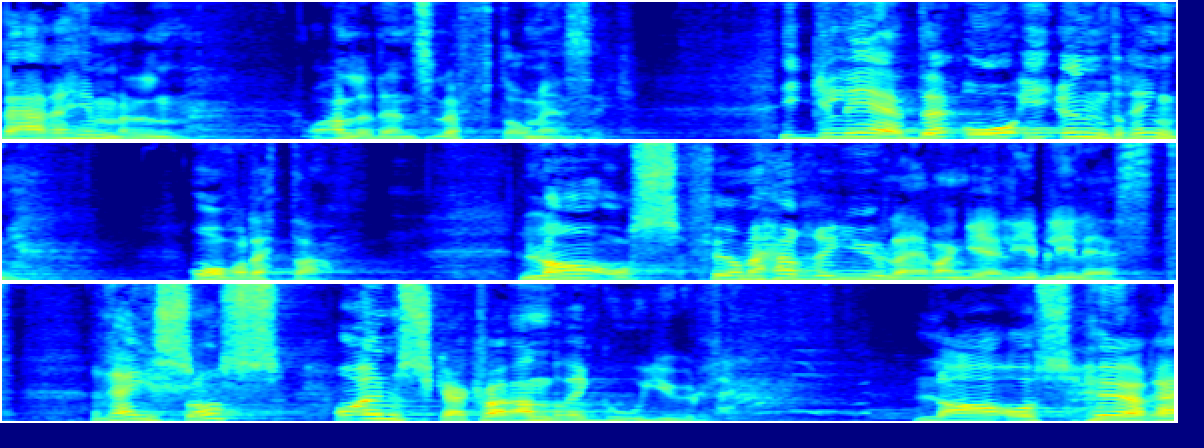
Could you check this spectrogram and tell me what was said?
bærer himmelen og alle dens løfter med seg. I glede og i undring over dette La oss, før vi hører juleevangeliet bli lest, reise oss og ønske hverandre god jul. La oss høre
